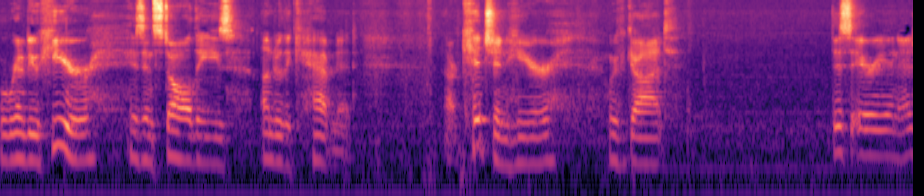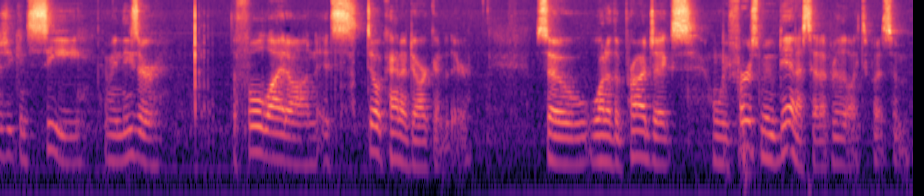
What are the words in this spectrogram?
what we're gonna do here is install these under the cabinet. Our kitchen here, we've got this area and as you can see, I mean these are the full light on, it's still kind of dark under there. So one of the projects, when we first moved in, I said I'd really like to put some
